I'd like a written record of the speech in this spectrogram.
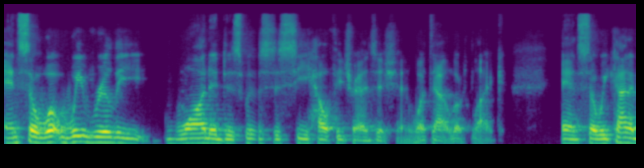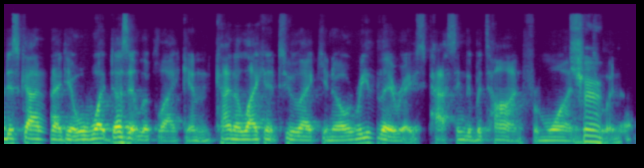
and so what we really wanted is was to see healthy transition, what that looked like. And so we kind of just got an idea, well, what does it look like? And kind of liken it to like, you know, a relay race, passing the baton from one sure. to another.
